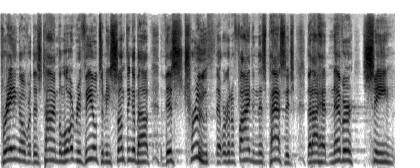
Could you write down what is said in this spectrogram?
praying over this time, the Lord revealed to me something about this truth that we're going to find in this passage that I had never seen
